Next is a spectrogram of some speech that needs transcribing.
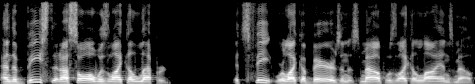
And the beast that I saw was like a leopard. Its feet were like a bear's, and its mouth was like a lion's mouth.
